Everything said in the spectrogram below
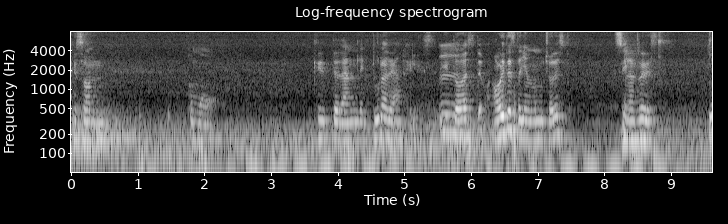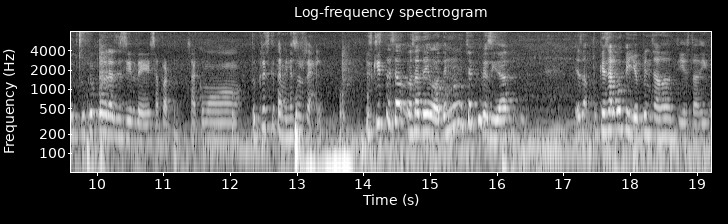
que son como que te dan lectura de ángeles y Mm. todo este tema. Ahorita se está llenando mucho de esto Sí. en las redes. ¿Tú, ¿Tú qué podrías decir de esa parte? O sea, como, ¿tú crees que también eso es real? Es que, esto es- o sea, te digo, tengo mucha curiosidad, porque es algo que yo he pensado y hasta digo,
